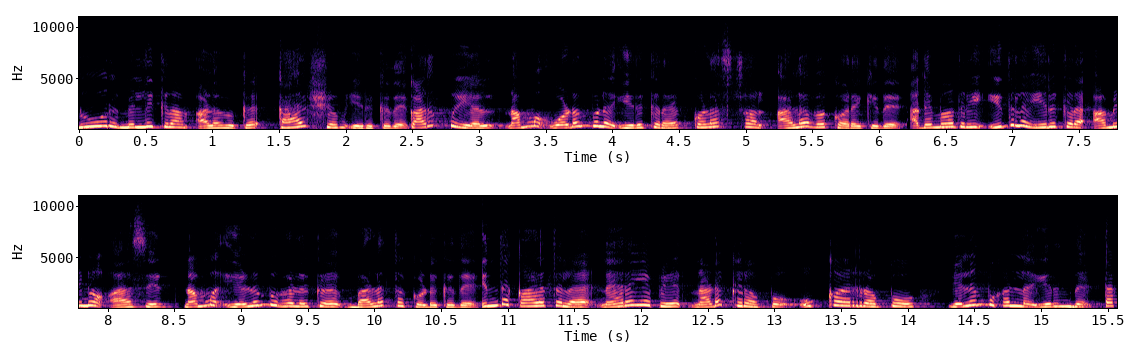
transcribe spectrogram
நூறு மில்லிகிராம் அளவுக்கு கால்சியம் இருக்குது. கருப்பு எள் நம்ம உடம்புல இருக்கிற கொலஸ்ட்ரால் அளவை குறைக்குது. அதே மாதிரி இதுல இருக்கிற அமினோ ஆசிட் நம்ம எலும்புகளுக்கு பலத்தை கொடுக்குது. இந்த காலத்துல நிறைய பேர் நடக்கிறப்போ உட்கார்றப்போ எலும்புகள்ல இருந்து டக்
